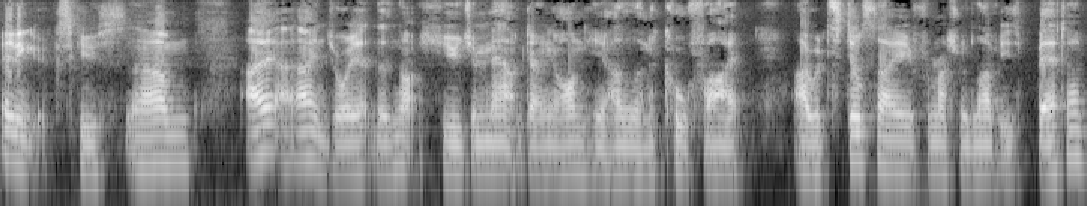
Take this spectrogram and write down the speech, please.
any excuse. Um, I, I enjoy it. There's not a huge amount going on here other than a cool fight. I would still say From Russia with Love is better,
